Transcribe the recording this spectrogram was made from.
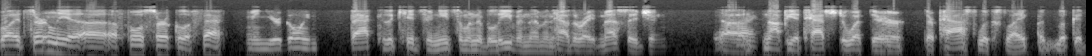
Well, it's certainly a, a full circle effect. I mean, you're going back to the kids who need someone to believe in them and have the right message, and uh, Right. not be attached to what their their past looks like, but look at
